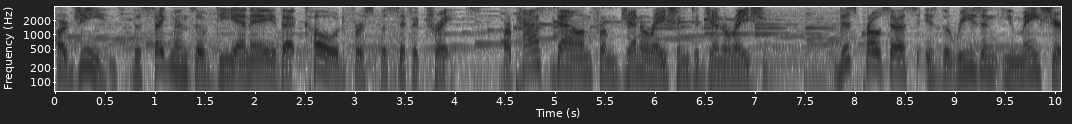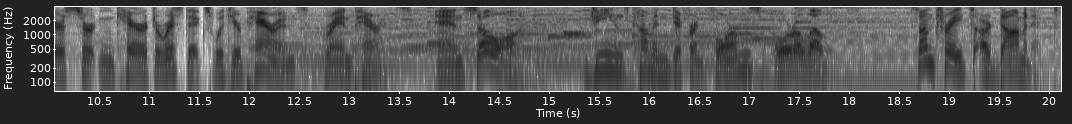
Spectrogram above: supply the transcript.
Our genes, the segments of DNA that code for specific traits, are passed down from generation to generation. This process is the reason you may share certain characteristics with your parents, grandparents, and so on. Genes come in different forms or alleles. Some traits are dominant,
